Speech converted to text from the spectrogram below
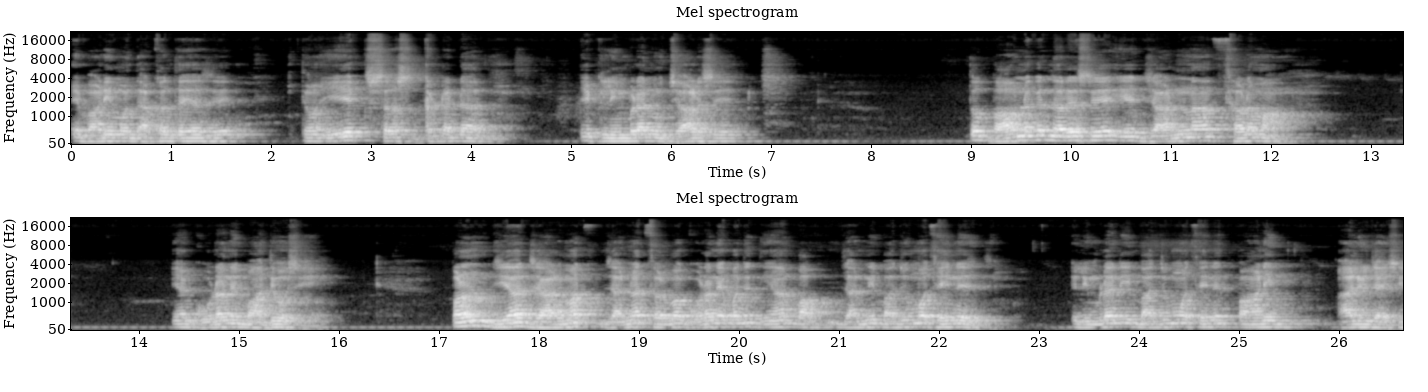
એ વાડીમાં દાખલ થયા છે. ત્યાં એક સરસ ઘટાદાર એક લીમડાનું ઝાડ છે. તો ભાવનગર નરેશે એ ઝાડના થડમાં ત્યાં ઘોડાને બાંધ્યો છે. પણ જ્યાં ઝાડમાં, ઝાડના થડમાં ઘોડાને બાંધે ત્યાં ઝાડની બાજુમાં થઈને જ લીમડાની બાજુમાં થઈને પાણી હાલ્યું જાય છે,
